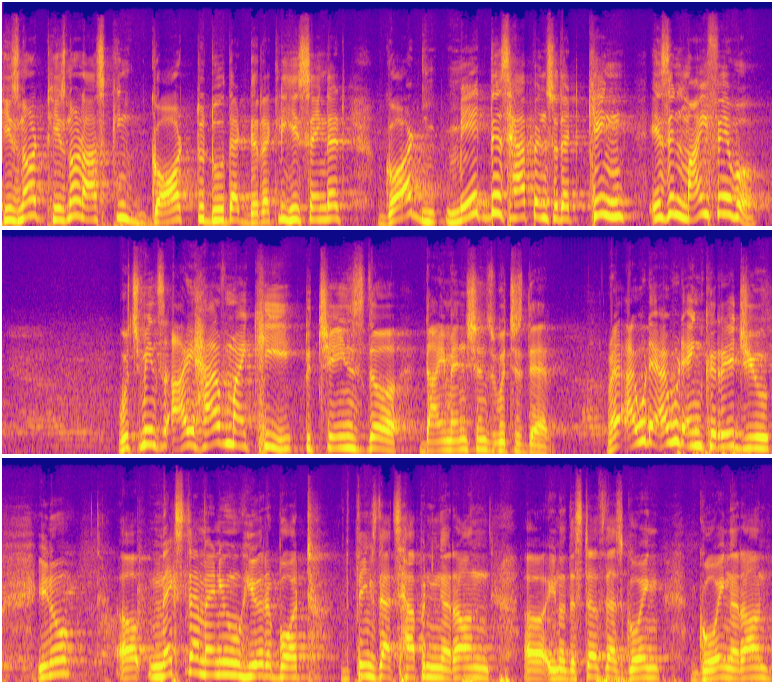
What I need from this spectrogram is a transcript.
He's not, he's not asking God to do that directly. He's saying that God, make this happen so that king is in my favor. Which means I have my key to change the dimensions which is there. Right? I would, I would encourage you, you know, uh, next time when you hear about the things that's happening around, uh, you know, the stuff that's going, going around,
